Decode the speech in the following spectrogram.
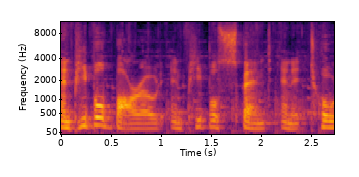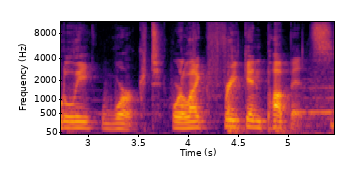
and people borrowed and people spent and it totally worked. We're like freaking puppets.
